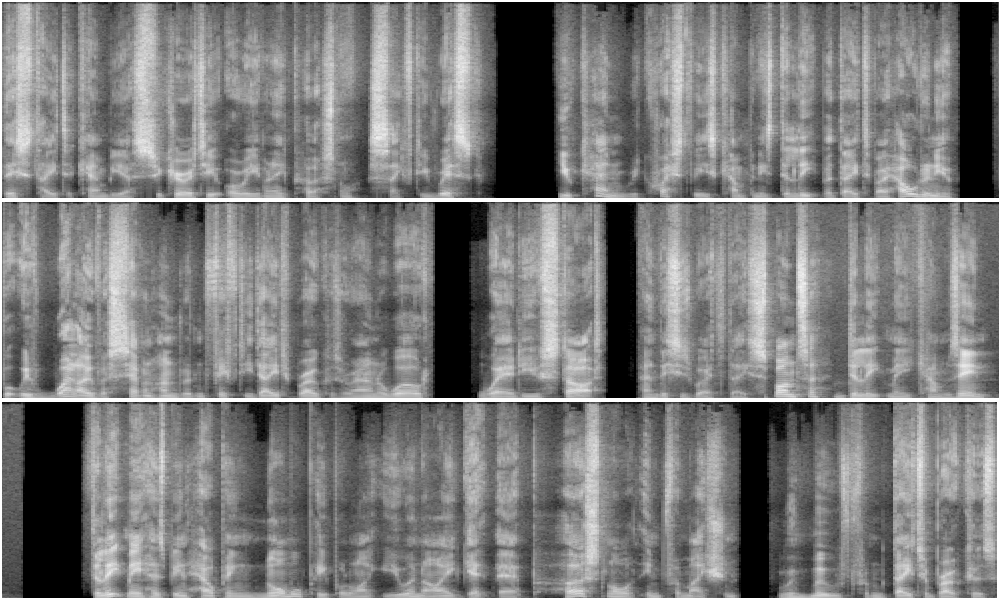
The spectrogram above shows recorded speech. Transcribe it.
this data can be a security or even a personal safety risk. You can request these companies delete the data they hold on you, but with well over 750 data brokers around the world, where do you start? And this is where today's sponsor, Delete Me, comes in. Delete Me has been helping normal people like you and I get their personal information removed from data brokers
